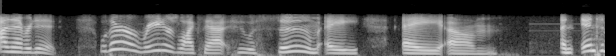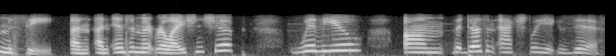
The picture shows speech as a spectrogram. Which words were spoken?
I never did. Well, there are readers like that who assume a a um an intimacy, an an intimate relationship with you um that doesn't actually exist.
